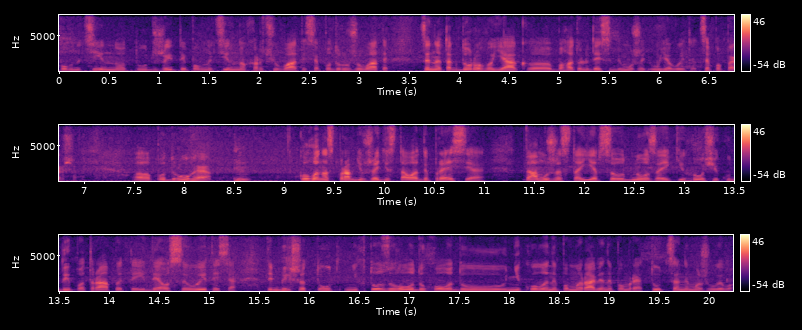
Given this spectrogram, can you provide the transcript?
повноцінно тут жити, повноцінно харчуватися, подорожувати це не так дорого, як е, багато людей собі можуть уявити. Це по-перше. Е, По-друге, кого насправді вже дістала депресія, там уже стає все одно, за які гроші куди потрапити і де оселитися. Тим більше тут ніхто з голоду холоду ніколи не помирав і не помре. Тут це неможливо.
